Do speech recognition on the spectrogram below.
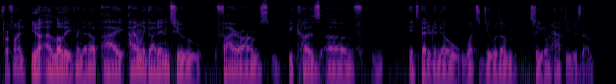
for fun. You know, I love that you bring that up. I, I only got into firearms because of it's better to know what to do with them so you don't have to use them.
